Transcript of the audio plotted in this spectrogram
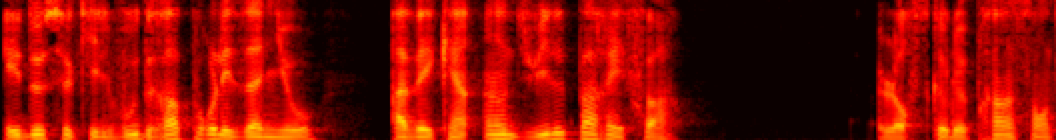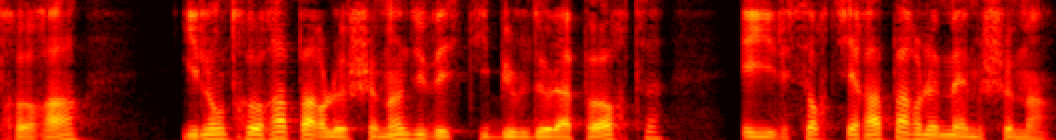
et de ce qu'il voudra pour les agneaux, avec un un d'huile par épha. Lorsque le prince entrera, il entrera par le chemin du vestibule de la porte, et il sortira par le même chemin.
